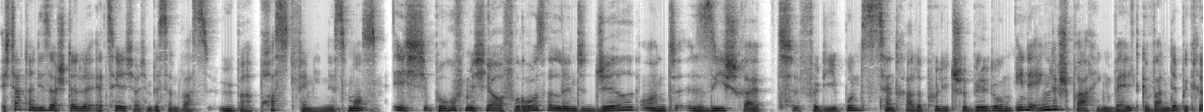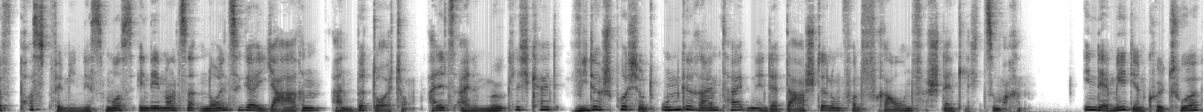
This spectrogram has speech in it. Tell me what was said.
Ich dachte, an dieser Stelle erzähle ich euch ein bisschen was über Postfeminismus. Ich berufe mich hier auf Rosalind Jill und sie schreibt für die Bundeszentrale Politische Bildung. In der englischsprachigen Welt gewann der Begriff Postfeminismus in den 1990er Jahren an Bedeutung. Als eine Möglichkeit, Widersprüche und Ungereimtheiten in der Darstellung von Frauen verständlich zu machen. In der Medienkultur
